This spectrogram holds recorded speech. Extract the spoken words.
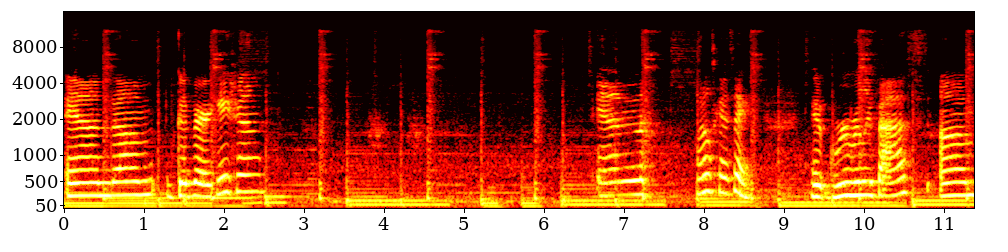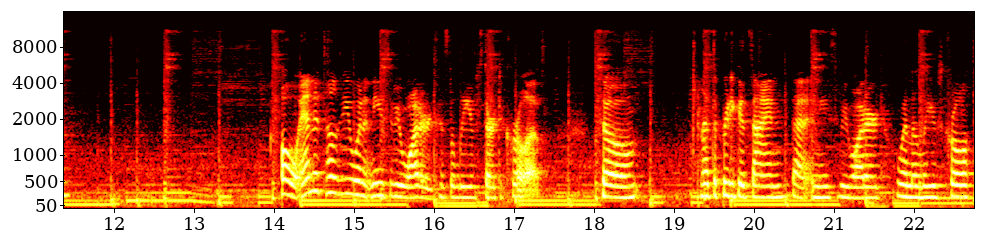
And um, good variegation. And what else can I say? It grew really fast. Um, oh, and it tells you when it needs to be watered because the leaves start to curl up. So that's a pretty good sign that it needs to be watered when the leaves curl.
